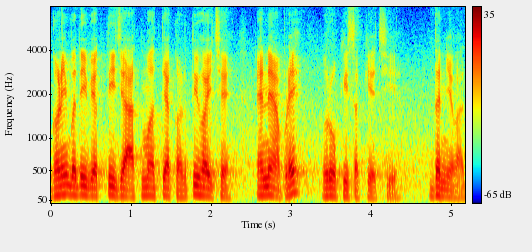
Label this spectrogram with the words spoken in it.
ઘણી બધી વ્યક્તિ જે આત્મહત્યા કરતી હોય છે એને આપણે રોકી શકીએ છીએ. ધન્યવાદ.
